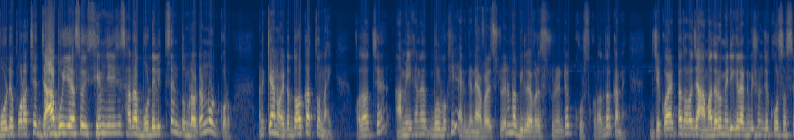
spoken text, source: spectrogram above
বোর্ডে পড়াচ্ছে, যা বই আছে ওই সেম জিনিসই স্যাররা বোর্ডে লিখছেন তোমরা ওটা নোট করো। মানে কেন? এটা দরকার তো নাই। কথা হচ্ছে, আমি এখানে বলব কি, একজন অ্যাভারেজ স্টুডেন্ট বা বিলো অ্যাভারেজ স্টুডেন্টের কোর্স করার দরকার নেই। যে কয়েকটা ধরো যে আমাদেরও মেডিকেল অ্যাডমিশন যে কোর্স আছে,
